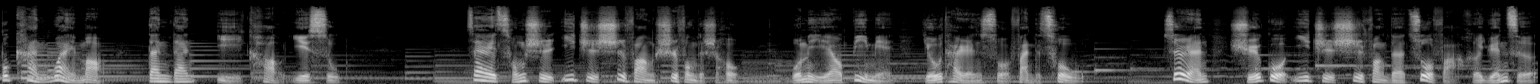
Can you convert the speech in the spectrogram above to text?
不看外貌，单单倚靠耶稣。在从事医治、释放、侍奉的时候，我们也要避免犹太人所犯的错误。虽然学过医治、释放的做法和原则，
